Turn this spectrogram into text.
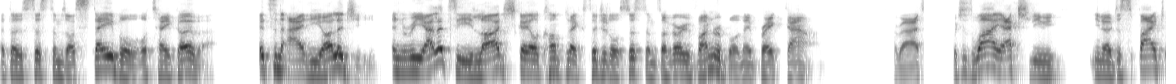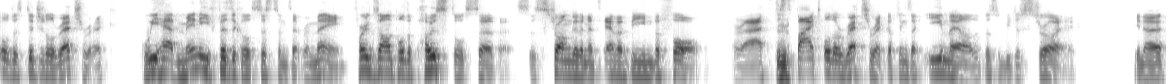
that those systems are stable or take over. It's an ideology. In reality, large scale complex digital systems are very vulnerable and they break down, right? Which is why, actually, you know, despite all this digital rhetoric, we have many physical systems that remain. For example, the postal service is stronger than it's ever been before, right? Mm. Despite all the rhetoric of things like email, that this will be destroyed, you know?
